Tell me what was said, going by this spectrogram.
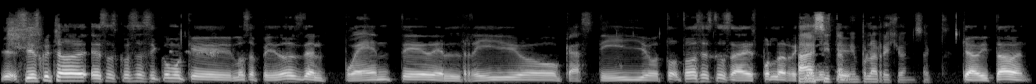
Sí he escuchado esas cosas así como que los apellidos del puente, del río, castillo, to- todos estos, o sea, es por la región Ah, sí, que, también por la región, exacto. que habitaban.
